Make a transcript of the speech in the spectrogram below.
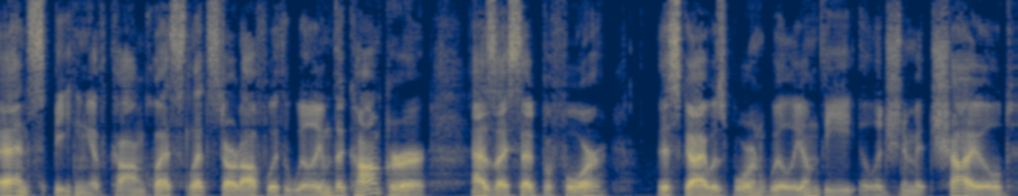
And speaking of conquests, let's start off with William the Conqueror. As I said before, this guy was born William, the illegitimate child.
